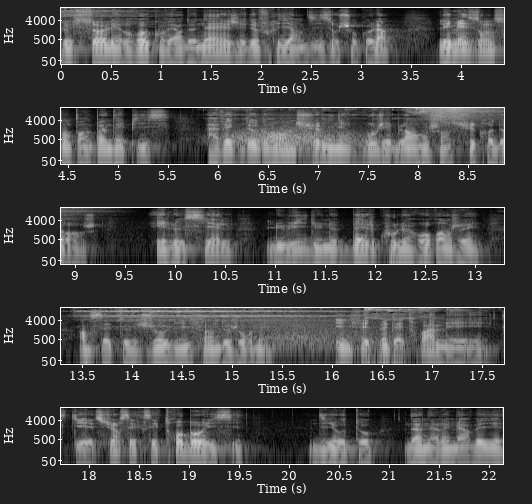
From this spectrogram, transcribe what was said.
Le sol est recouvert de neige et de friandises au chocolat. Les maisons sont en pain d'épices, avec de grandes cheminées rouges et blanches en sucre d'orge. Et le ciel, lui, d'une belle couleur orangée, en cette jolie fin de journée. Il fait peut-être froid, mais ce qui est sûr, c'est que c'est trop beau ici, dit Otto d'un air émerveillé.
